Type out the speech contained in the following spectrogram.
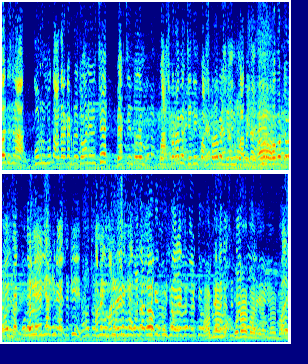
বলতেছে না গরুর মতো আধার কার্ডগুলো জমা নিয়ে নিচ্ছে ভ্যাকসিন তোদের পাস করাবে যেদিন পাস করাবে সেদিন পাবে খবর টবর কিছু না। এগুলো কি ইয়ার কি পাইছে কি আমরা কি মানুষ নাকি আপনার কোথায় বাড়ি আপনার বাড়ি।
